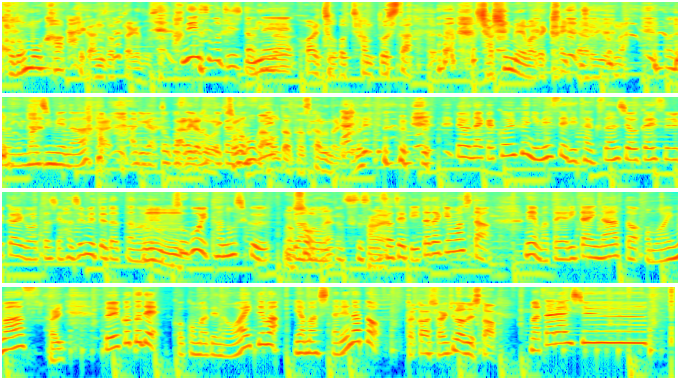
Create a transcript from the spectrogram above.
子供かって感じだったけどさね、そうでしたみんなね。割とちゃんとした車種名まで書いてあるような あの真面目な、はいありがとうございますって感じその方が本当は助かるんだけどねね。でもなんかこういう風にメッセージたくさん紹介する会が私初めてだったので、うんうんすごい楽しくあの、ね進めさせていただきました。ね、またやりたいなと思います。はいということでここまでのお相手は山下れなと高橋明でしたまた来週。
